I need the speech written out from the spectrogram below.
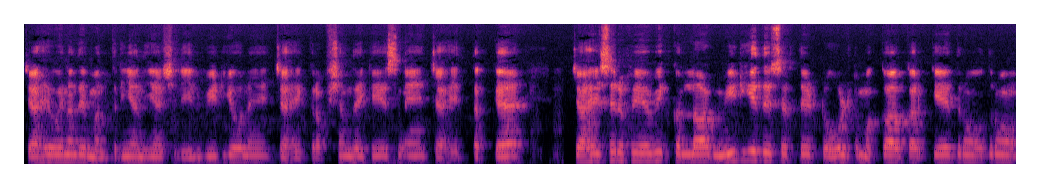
ਚਾਹੇ ਉਹ ਇਹਨਾਂ ਦੇ ਮੰਤਰੀਆਂ ਦੀਆਂ ਸ਼ਲੀਲ ਵੀਡੀਓ ਨੇ, ਚਾਹੇ ਕਰਪਸ਼ਨ ਦੇ ਕੇਸ ਨੇ, ਚਾਹੇ ਧੱਕਾ ਚਾਹੇ ਸਿਰਫ ਇਹ ਵੀ ਕੱਲਾ ਮੀਡੀਆ ਦੇ ਸਿਰ ਤੇ ਟੋਲ ਟਮੱਕਾ ਕਰਕੇ ਇਧਰੋਂ ਉਧਰੋਂ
